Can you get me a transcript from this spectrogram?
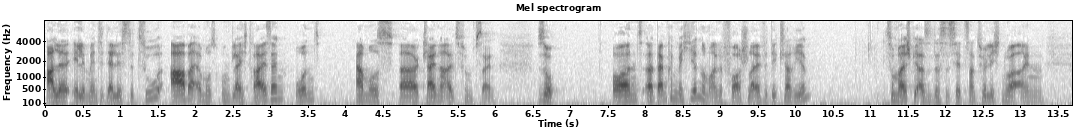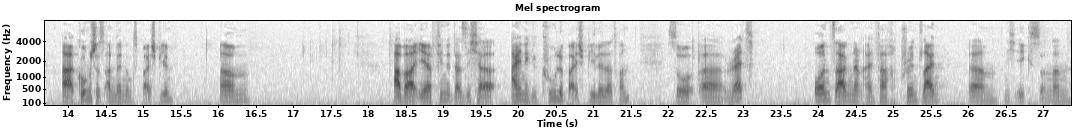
alle Elemente der Liste zu, aber er muss ungleich 3 sein und er muss äh, kleiner als 5 sein. So, und äh, dann können wir hier nochmal eine Vorschleife deklarieren. Zum Beispiel, also das ist jetzt natürlich nur ein äh, komisches Anwendungsbeispiel. Ähm, aber ihr findet da sicher einige coole Beispiele daran. So, äh, red. Und sagen dann einfach printline, ähm, nicht x, sondern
